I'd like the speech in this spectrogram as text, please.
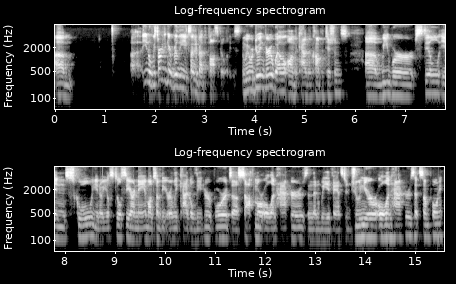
Um, uh, you know, we started to get really excited about the possibilities, and we were doing very well on the Kaggle competitions. Uh, we were still in school. You know, you'll still see our name on some of the early Kaggle leaderboards, uh, sophomore Olin hackers, and then we advanced to junior Olin hackers at some point.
